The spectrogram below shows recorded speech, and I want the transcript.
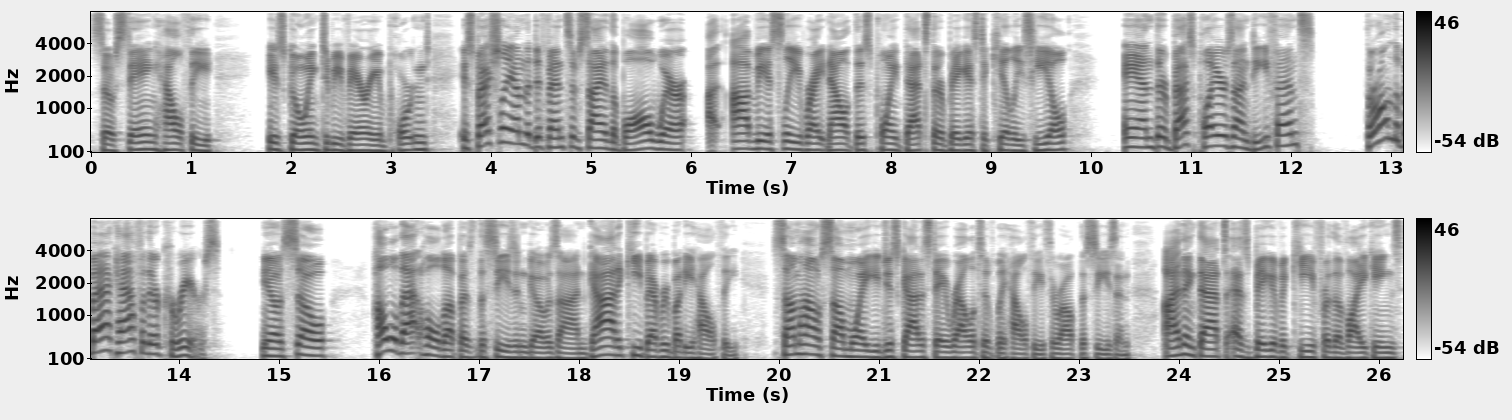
So staying healthy is going to be very important, especially on the defensive side of the ball, where uh, obviously right now at this point, that's their biggest Achilles heel. And their best players on defense, they're on the back half of their careers. You know, so how will that hold up as the season goes on? Got to keep everybody healthy. Somehow, some way, you just got to stay relatively healthy throughout the season. I think that's as big of a key for the Vikings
